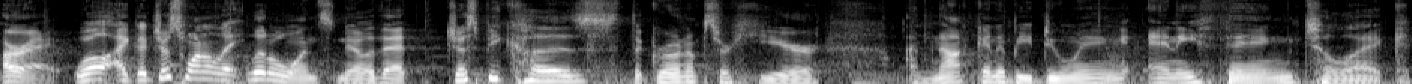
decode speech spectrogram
All right. Well, I just want to let little ones know that just because the grown-ups are here, I'm not going to be doing anything to like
